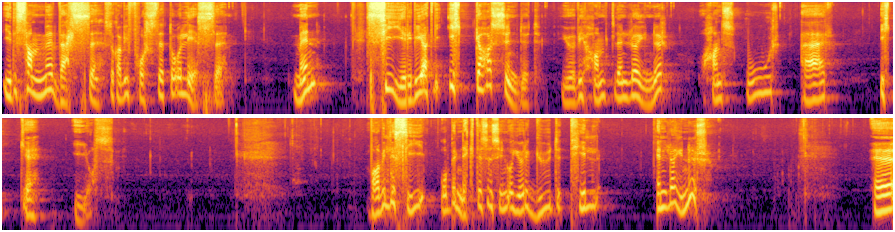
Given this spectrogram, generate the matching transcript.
I det samme verset så kan vi fortsette å lese. Men sier vi at vi ikke har syndet, gjør vi ham til en løgner, og hans ord er ikke i oss. Hva vil det si å benekte sin synd og gjøre Gud til en løgner? Eh,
